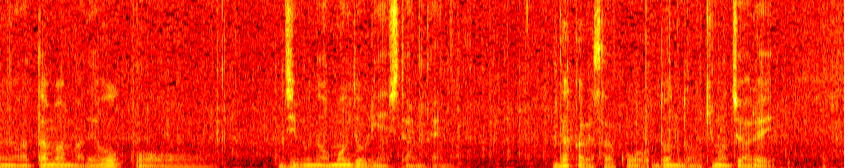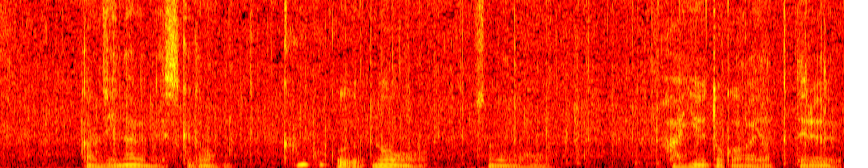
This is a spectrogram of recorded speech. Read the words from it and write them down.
うん、頭までをこう自分の思い通りにしたみたいな。だからさこうどんどん気持ち悪い感じになるんですけど韓国のその俳優とかがやってる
